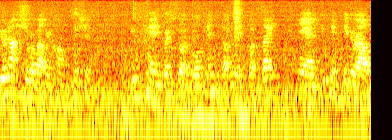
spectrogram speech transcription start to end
you're not sure about your competition, you can register on ORPIN, the government website, and you can figure out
